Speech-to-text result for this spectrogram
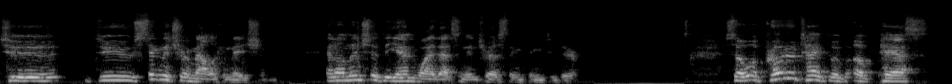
to do signature amalgamation. And I'll mention at the end why that's an interesting thing to do. So a prototype of, of PASS,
